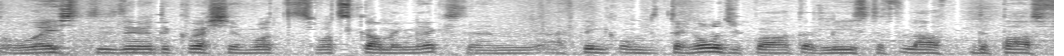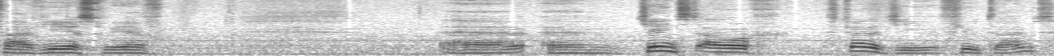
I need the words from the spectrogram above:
always the, the, the question what's what's coming next, and I think on the technology part, at least the, la- the past five years, we have uh, um, changed our strategy a few times,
